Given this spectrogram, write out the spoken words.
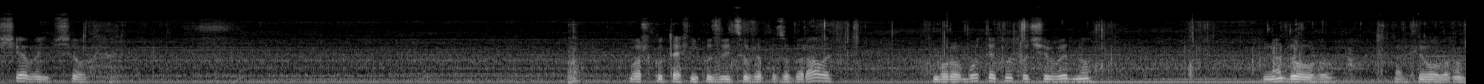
щебень, все. Важку техніку звідси вже позабирали, бо роботи тут, очевидно, надовго археологам.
